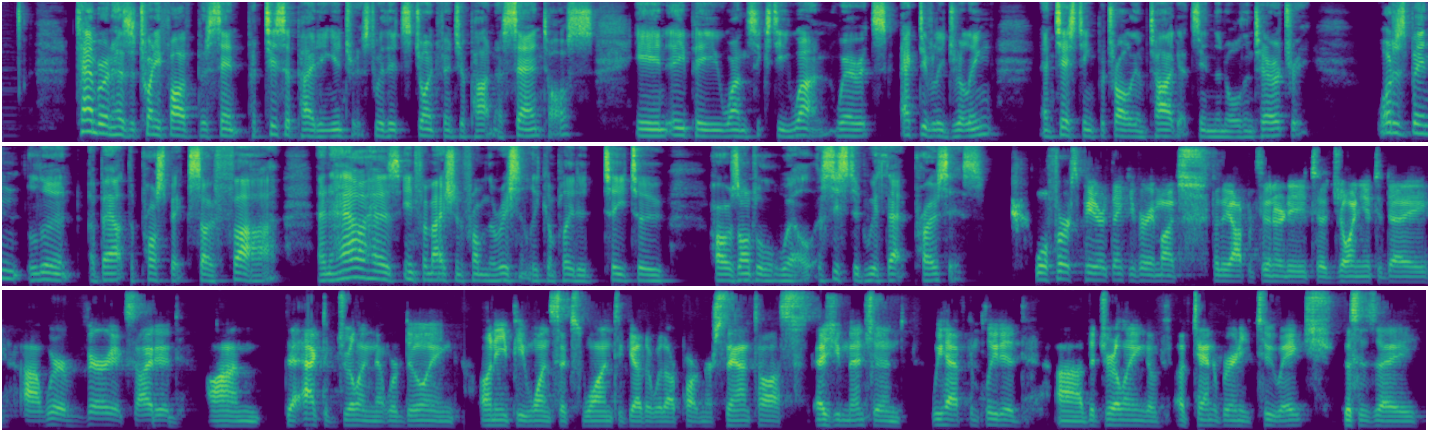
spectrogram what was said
Tamboran has a 25% participating interest with its joint venture partner Santos in EP 161, where it's actively drilling and testing petroleum targets in the Northern Territory. What has been learnt about the prospect so far, and how has information from the recently completed T2 horizontal well assisted with that process? Well, first, Peter, thank you very much for the opportunity to join you today. Uh, we're very excited on the active drilling that we're doing on EP 161 together with our partner Santos. As you mentioned, we have completed uh, the drilling of, of Tanumbirini 2H. This is a,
